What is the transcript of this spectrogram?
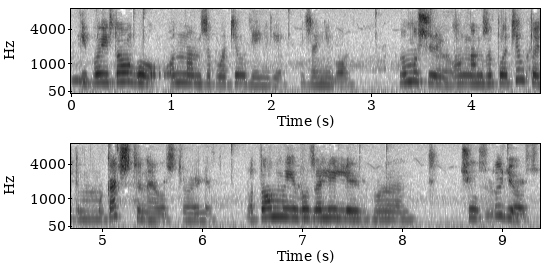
И по итогу он нам заплатил деньги за него. Ну, мы же, он нам заплатил, поэтому мы качественно его строили. Потом мы его залили в Chill Studios,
